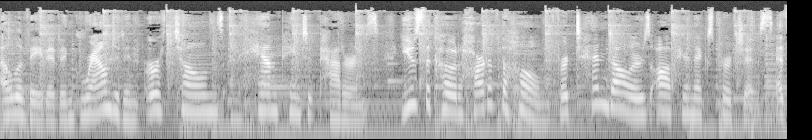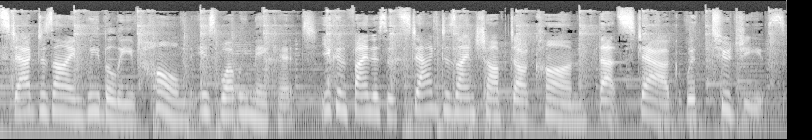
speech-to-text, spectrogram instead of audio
elevated and grounded in earth tones and hand painted patterns. Use the code Heart of the Home for $10 off your next purchase. At Stagg Design, we believe home is what we make it. You can find us at staggdesignshop.com. That's Stagg with two G's.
